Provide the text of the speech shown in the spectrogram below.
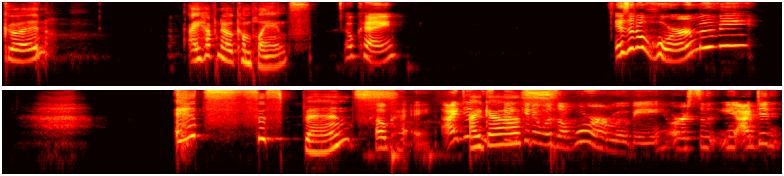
good. I have no complaints. Okay. Is it a horror movie? It's suspense. Okay. I didn't I think guess- it was a horror movie or I didn't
